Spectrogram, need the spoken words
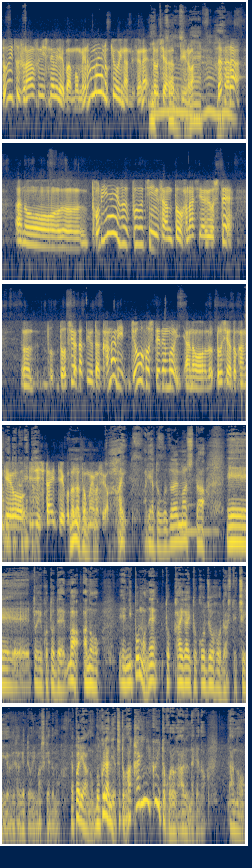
ドイツ、フランスにしてみれば、もう目の前の脅威なんですよね、ロシアっていうのは。ね、だからあのとりあえずプーチンさんと話し合いをして、うん、どちらかというと、かなり譲歩してでもあのロシアと関係を維持したいということだと思いますよ、うん、はい、ありがとうございました。えー、ということで、まああのえ、日本もね海外渡航情報を出して注意を呼びかけておりますけれども、やっぱりあの僕らにはちょっと分かりにくいところがあるんだけど、あの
